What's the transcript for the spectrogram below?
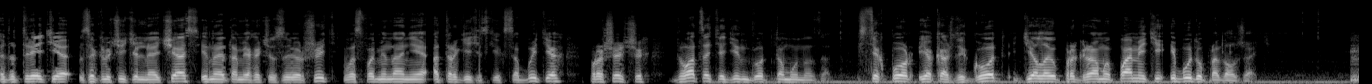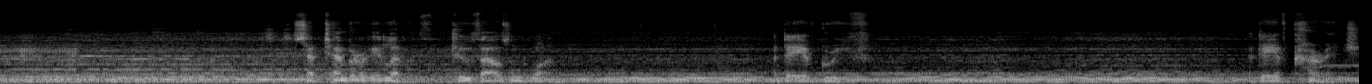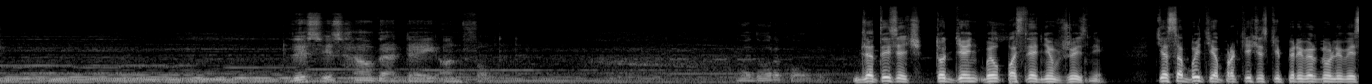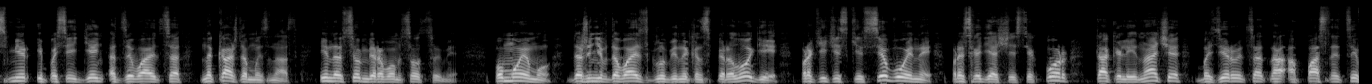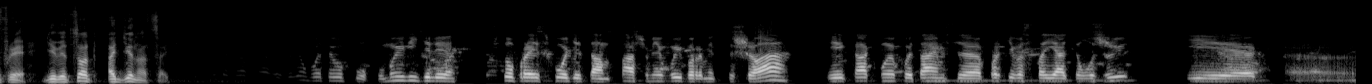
Это третья заключительная часть, и на этом я хочу завершить воспоминания о трагических событиях, прошедших 21 год тому назад. С тех пор я каждый год делаю программы памяти и буду продолжать. September 11th, 2001. A day of grief. A day of courage. This is how that day unfolded. My daughter called me. Для тысяч тот день был последним в жизни. Те события практически перевернули весь мир и по сей день отзываются на каждом из нас и на всем мировом социуме. По-моему, даже не вдаваясь в глубины конспирологии, практически все войны, происходящие с тех пор, так или иначе, базируются на опасной цифре 911. Живем в эту эпоху. Мы видели что происходит там с нашими выборами в США и как мы пытаемся противостоять лжи. И, э,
